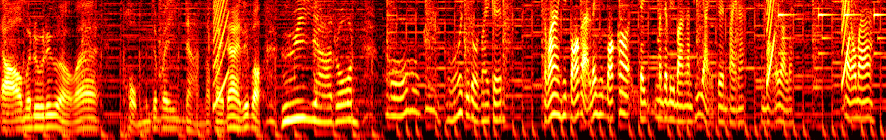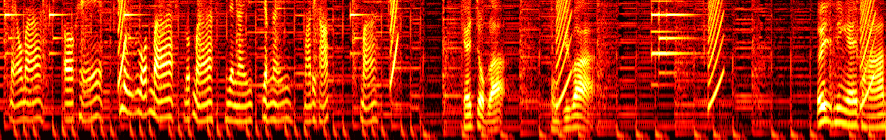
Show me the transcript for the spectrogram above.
เอาเอามาดูดีกว่าว่า ผมจะไปด่านต่อไปได้หรือเปล่าเฮ้ยอย่าโดน โอ้โหกระโดดไวเกินแต่ว่าฮิตบ็อกอะเล่นฮิตบ็อกก็จะมันจะมีบางอันที่ใหญ่เกินไปนะผมบอกไว้ก่อนเลยแมวมาแมวมาโอเครถมารถมายังไงยังไงมาดิครับมาใกล้จบแล้วผมคิดว่าเอ้ยนี่ไงพาน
